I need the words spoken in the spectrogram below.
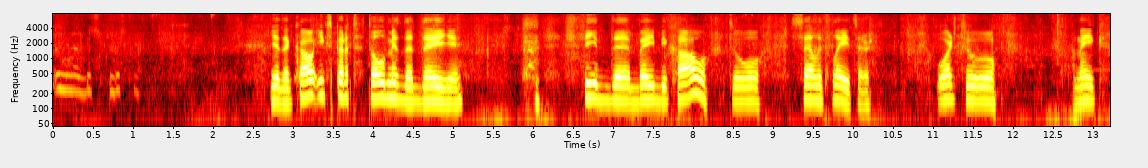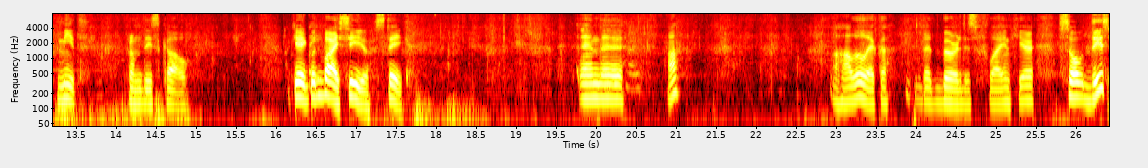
Именно бич, бычки. Yeah, the cow expert told me that they uh, feed the baby cow to sell it later or to make meat from this cow. Okay, Steak. goodbye, see you, steak. And uh, Ага, лелека. That bird is flying here. So this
